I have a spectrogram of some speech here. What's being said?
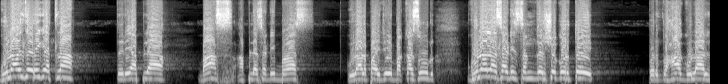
गुलाल जरी घेतला तरी आपल्या बास आपल्यासाठी बस. गुलाल पाहिजे बकासूर. गुलालासाठी संघर्ष करतोय. परंतु हा गुलाल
